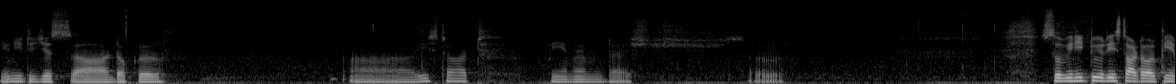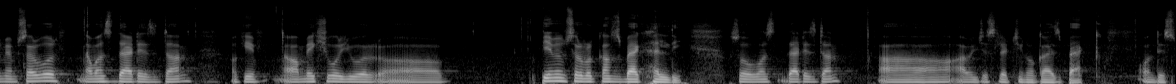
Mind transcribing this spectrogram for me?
you need to just uh, docker uh, restart pmm dash server. So we need to restart our pmm server. Now once that is done okay uh, make sure your uh, pmm server comes back healthy. So once that is done uh, i will just let you know guys back on this.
